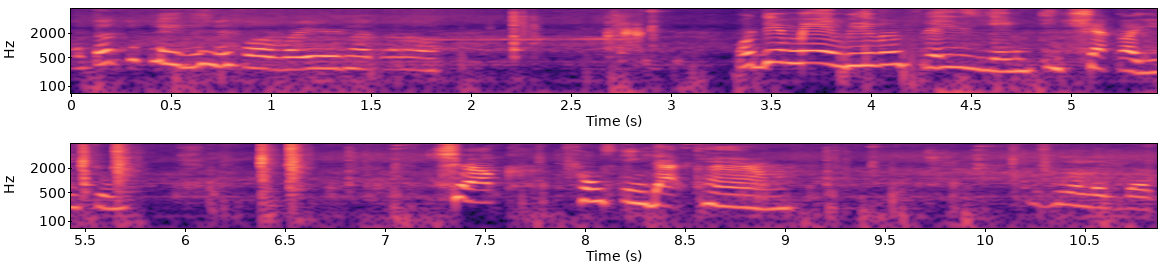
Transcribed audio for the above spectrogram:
I thought you played this before, but you're not, ano. What do you mean? We even play this game. You can check our YouTube. Check toasting.com. It's not like that.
